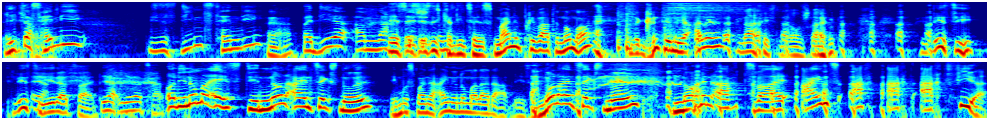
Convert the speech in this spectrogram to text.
Liegt das. Handy, dieses Diensthandy, Ja. bei dir am Nee, Nachttisch? es ist, nicht kein Dienst, es ist meine private Nummer. Da könnt ihr mir alle Nachrichten draufschreiben. Ich lese die, ich lese die Ja. jederzeit. Ja, jederzeit. Und die Nummer ist die 0160, ich muss meine eigene Nummer leider ablesen. 0160 982 18884.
